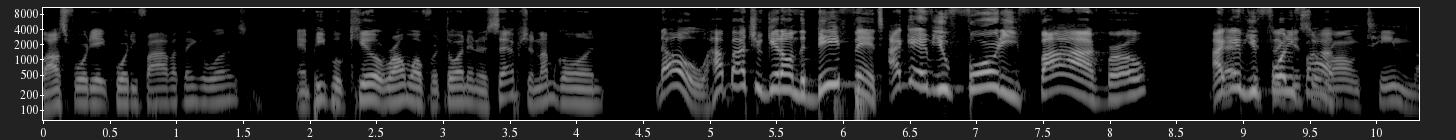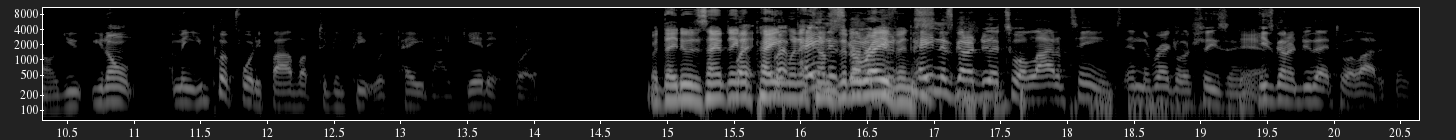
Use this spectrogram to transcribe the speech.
lost 48-45, I think it was, and people killed Romo for throwing an interception. I'm going, no. How about you get on the defense? I gave you 45, bro. I That- gave you it's like It's 45. the wrong team though. You you don't. I mean, you put 45 up to compete with Peyton. I get it, but But they do the same thing but, to Peyton when it comes to the gonna do- Ravens. Peyton is going to do that to a lot of teams in the regular season. Yeah. He's going to do that to a lot of teams.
